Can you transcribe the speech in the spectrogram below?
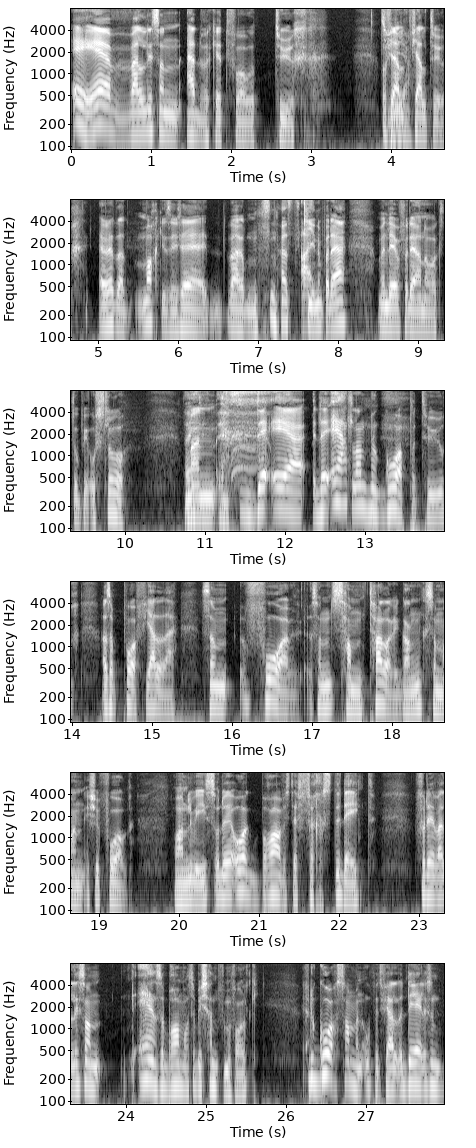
Jeg er veldig sånn advocate for tur. Og fjell, fjelltur. Jeg vet at Markus ikke er verdens mest kine på det, men det er jo fordi han har vokst opp i Oslo. Men det er, det er et eller annet med å gå på tur, altså på fjellet, som får sånne samtaler i gang som man ikke får vanligvis. Og det er òg bra hvis det er første date, for det er veldig sånn Det er en så bra måte å bli kjent med folk. For du går sammen opp et fjell, og det er liksom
